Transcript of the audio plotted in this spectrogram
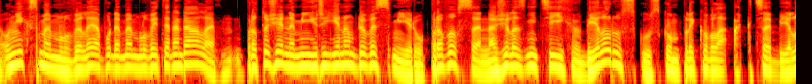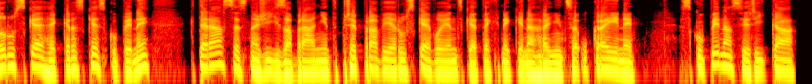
o nich jsme mluvili a budeme mluvit i nadále, protože nemíří jenom do vesmíru. Provoz se na železnicích v Bělorusku zkomplikovala akce běloruské hackerské skupiny, která se snaží zabránit přepravě ruské vojenské techniky na hranice Ukrajiny. Skupina si říká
